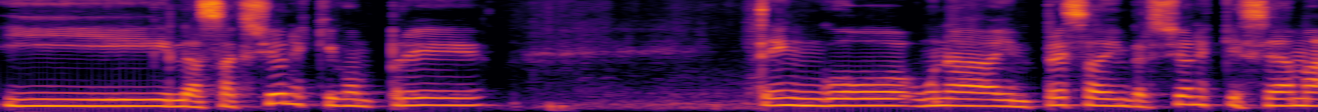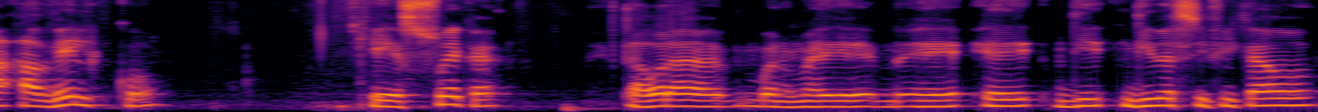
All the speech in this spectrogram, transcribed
Y las acciones que compré tengo una empresa de inversiones que se llama Abelco, que es sueca. Ahora, bueno, me, he diversificado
